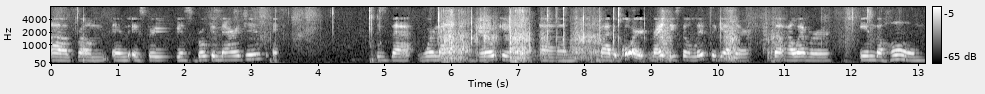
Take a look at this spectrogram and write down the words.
uh, from and experienced broken marriages. Is that we're not broken um, by the court, right? They still live together, but however, in the home,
